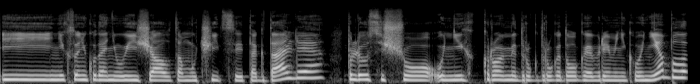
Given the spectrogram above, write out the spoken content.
и никто никуда не уезжал там учиться и так далее. Плюс еще у них, кроме друг друга, долгое время никого не было.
